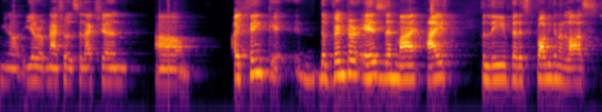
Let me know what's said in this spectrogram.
you know year of natural selection. Um, I think the winter is, in my I believe that it's probably going to last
